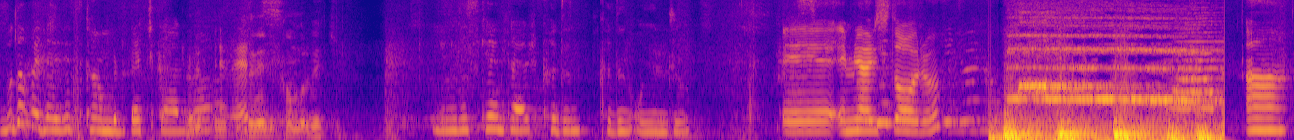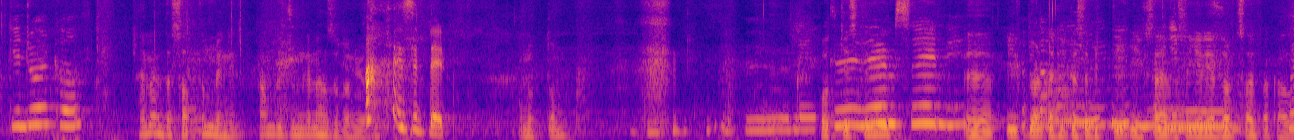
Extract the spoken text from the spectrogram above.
Bu da Benedict Cumberbatch galiba. Evet. Benedict Cumberbatch. Yıldız Kenter, kadın, kadın oyuncu. Ee, Emre Aris doğru. Aa, Genco Erkal. Hemen de sattın beni. Tam da cümleme hazırlanıyordum. özür dilerim. Unuttum. Podcast'in Podcast'imin seni. e, ilk 4 dakikası bitti. İlk sayfası. Geriye 4 sayfa kaldı.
